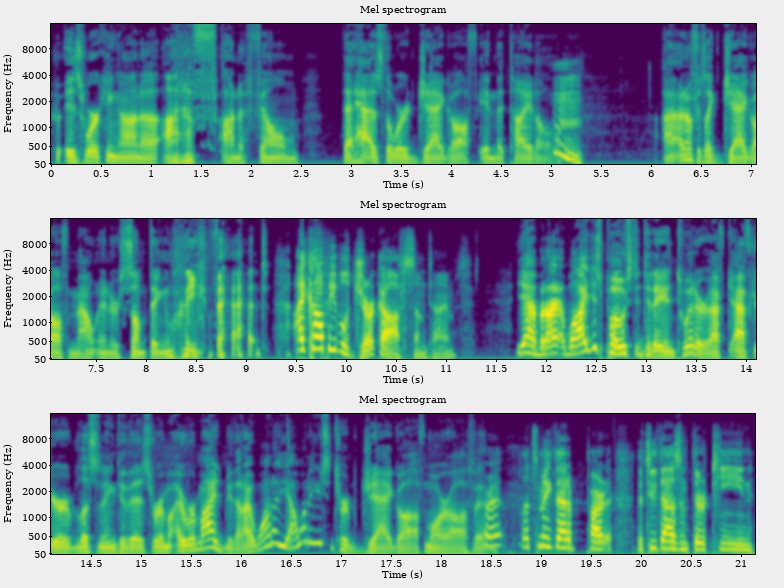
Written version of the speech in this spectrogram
Who is working on a on a on a film that has the word Jagoff in the title. Hmm. I don't know if it's like Jagoff Mountain or something like that. I call people jerk offs sometimes. Yeah, but I well I just posted today in Twitter after after listening to this. Rem- it reminded me that I want to I want to use the term Jagoff more often. All right, let's make that a part. Of, The 2013,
